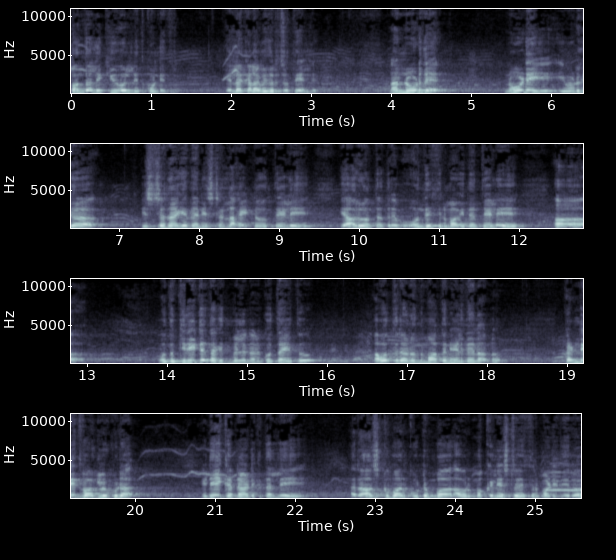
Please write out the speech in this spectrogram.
ಬಂದಲ್ಲಿ ಕ್ಯೂ ಅಲ್ಲಿ ನಿಂತ್ಕೊಂಡಿದ್ರು, ಎಲ್ಲ ಕಲಾವಿದರ ಜೊತೆಯಲ್ಲಿ. ನಾನು ನೋಡಿದೆ, ನೋಡಿ ಈ ಹುಡುಗ ಇಷ್ಟು ಚೆನ್ನಾಗಿದ್ದಾನೆ ಇಷ್ಟೆಲ್ಲ ಹೈಟು ಅಂತೇಳಿ ಯಾರು ಅಂತಂದ್ರೆ ಒಂದೇ ಸಿನಿಮಾ ಆಗಿದೆ ಅಂತೇಳಿ, ಆ, ಒಂದು ಕಿರೀಟ ತೆಗೆದ ಮೇಲೆ ನನಗೆ ಗೊತ್ತಾಯಿತು. ಅವತ್ತು ನಾನೊಂದು ಮಾತನ್ನು ಹೇಳಿದೆ ನಾನು. ಖಂಡಿತವಾಗ್ಲೂ ಕೂಡ ಇಡೀ ಕರ್ನಾಟಕದಲ್ಲಿ ರಾಜ್ಕುಮಾರ್ ಕುಟುಂಬ ಅವ್ರ ಮಕ್ಕಳು ಎಷ್ಟು ಹೆಸರು ಮಾಡಿದ್ದೀರೋ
